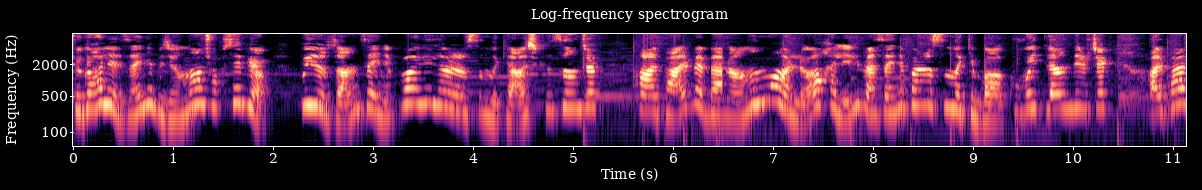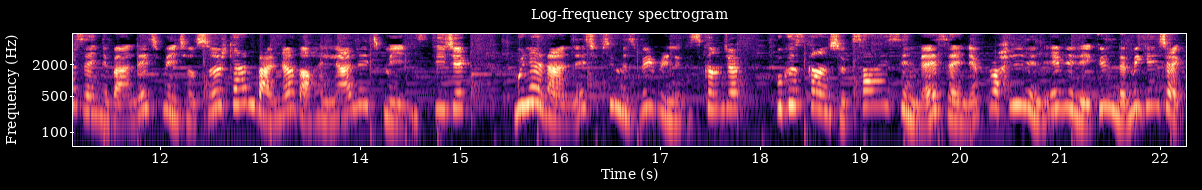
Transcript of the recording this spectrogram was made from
Çünkü Halil Zeynep'i canından çok seviyor. Bu yüzden Zeynep ve Halil arasındaki aşk hızlanacak. Alper ve Berna'nın varlığı Halil ve Zeynep arasındaki bağ kuvvetlendirecek. Alper Zeynep'i elde etmeye çalışırken Berna da Halil'i elde etmeyi isteyecek. Bu nedenle çiftimiz birbirini kıskanacak. Bu kıskançlık sayesinde Zeynep ve Halil'in evliliği gündeme gelecek.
